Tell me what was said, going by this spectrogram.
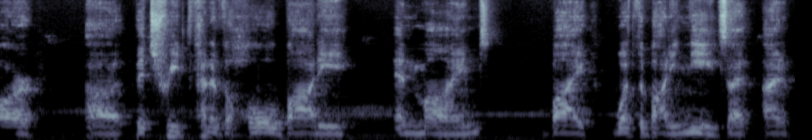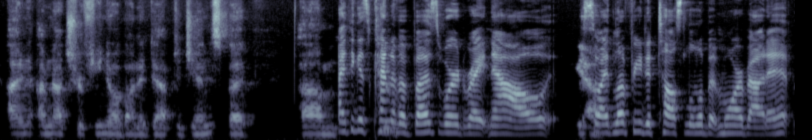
are uh, that treat kind of the whole body and mind by what the body needs. I, I, I am not sure if you know about adaptogens, but um, I think it's kind of a buzzword right now. Yeah. So I'd love for you to tell us a little bit more about it.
